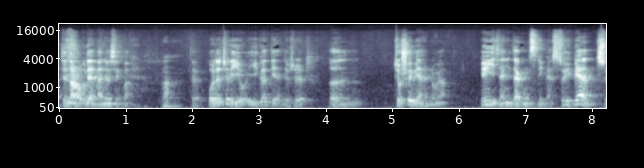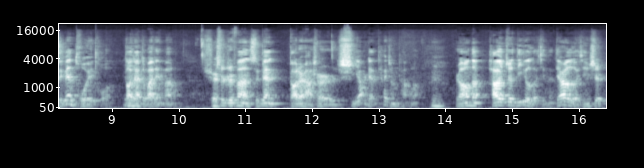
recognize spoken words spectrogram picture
今天早上五点半就醒了。啊，对，我觉得这里有一个点就是，嗯，就睡眠很重要，因为以前你在公司里面随便随便拖一拖，到家就八点半了，是吃吃饭随便搞点啥事儿，十一二点太正常了。嗯，然后呢，还有这第一个恶心的，第二个恶心是，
